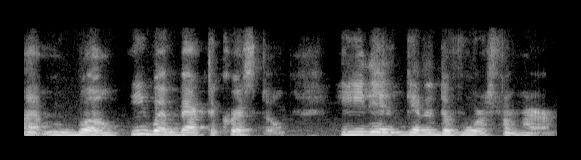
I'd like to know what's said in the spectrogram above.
uh, well, he went back to Crystal. He didn't get a divorce from her.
